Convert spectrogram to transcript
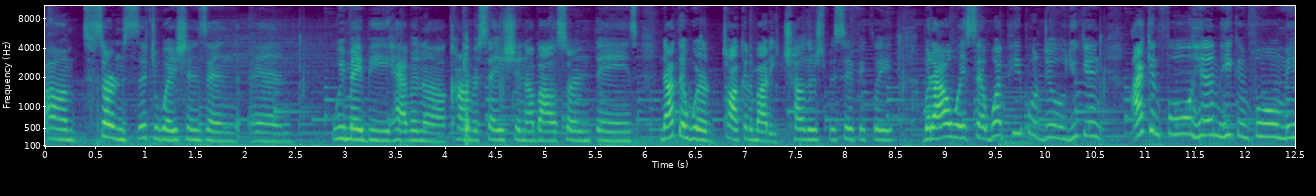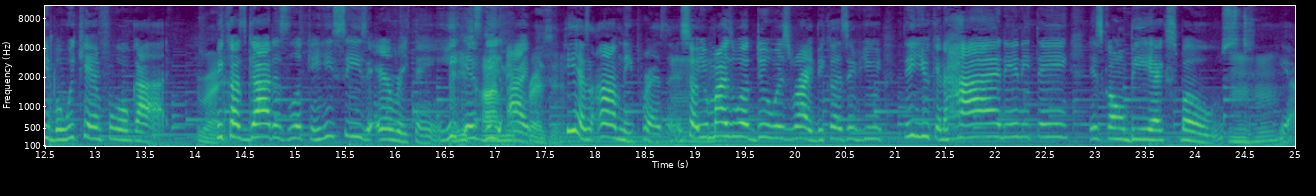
um, certain situations, and and we may be having a conversation about certain things. Not that we're talking about each other specifically, but I always said what people do. You can, I can fool him, he can fool me, but we can't fool God Right. because God is looking. He sees everything. He he's is the eye. He is omnipresent. So you Mhm. might as well do what's right because if you think you can hide anything, it's gonna be exposed. Mhm. Yeah.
